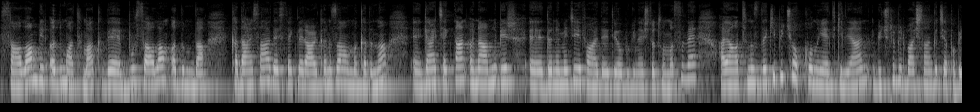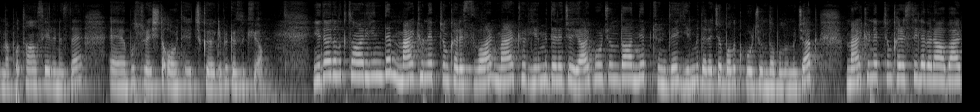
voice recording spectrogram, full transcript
sağlam bir adım atmak ve bu sağlam adımda kadersel destekleri arkanıza almak adına e, gerçekten önemli bir e, dönemeci ifade ediyor bu güneş tutulması ve hayatınızdaki birçok konuyu etkileyen güçlü bir başlangıç yapabilme potansiyeliniz de e, bu süreçte ortaya çıkıyor gibi gözüküyor. 7 Aralık tarihinde Merkür Neptün karesi var. Merkür 20 derece yay burcunda, Neptün de 20 derece balık burcunda bulunacak. Merkür Neptün karesiyle beraber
